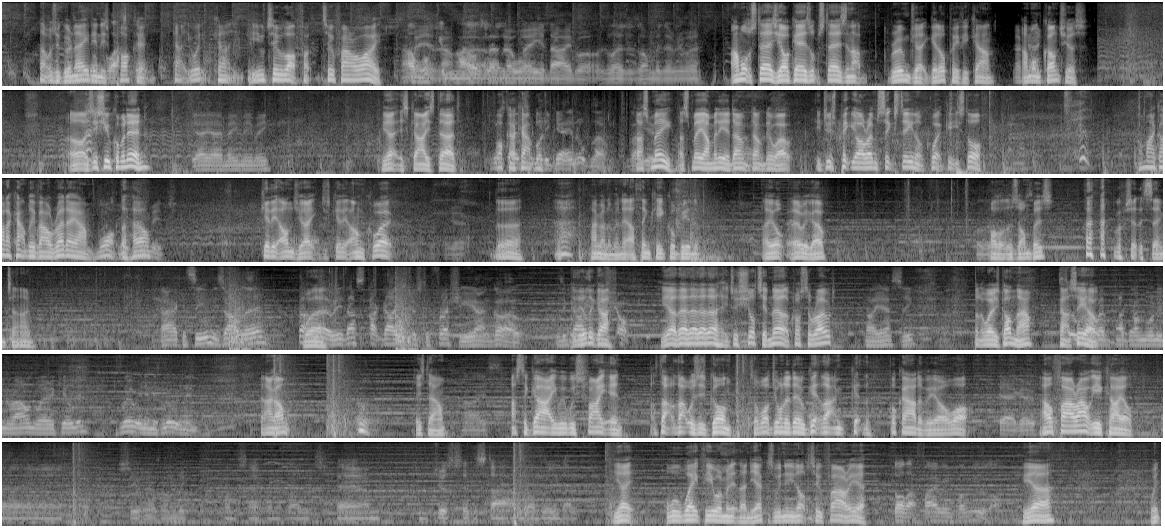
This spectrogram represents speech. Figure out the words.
That was a grenade in his blast pocket. him. Can't you? Can't are you two lot fa- too far away? Oh, I'm yeah, I'm- miles I away. don't know where you died, but there's loads of zombies everywhere. I'm upstairs. Your gear's upstairs in that room, Jake. Get up if you can. I'm unconscious. Oh, is this you coming in? Yeah, yeah, me, me, me. Yeah, this guy's dead. Just Fuck, I can't believe. getting up though. That That's you? me. That's me. I'm in here. Don't don't do out. You just pick your M16 up quick. Get your stuff. Oh my god, I can't believe how red I am. What the hell? damage? Get it on, Jake. Just get it on quick. Yeah. There. Hang on a minute. I think he could be in the. Hey up. There we go. Follow the zombies. Both at the same time. Ah, I can see him. He's out there. That, Where? No, that's that guy's just a freshie. He ain't got out. There's a The other the guy. Shop. Yeah, there, there, there, there. He just shot him there across the road. Oh yeah, see. Don't know where he's gone now. Can't see out. Red bag on running around where he killed him. He's looting him. He's looting him. Hang on. Oh, He's down. nice. That's the guy we was fighting. That that was his gun. So what do you want to do? Get that and get the fuck out of here or what? Yeah, go. How it. far out are you, Kyle? Uh, Shooting that zombie. one sec when it loads. Um, just at the start of our bleed out. Yeah. We'll wait for you a minute then, yeah, because we're not too far here. Saw that firing from you lot. Yeah. We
